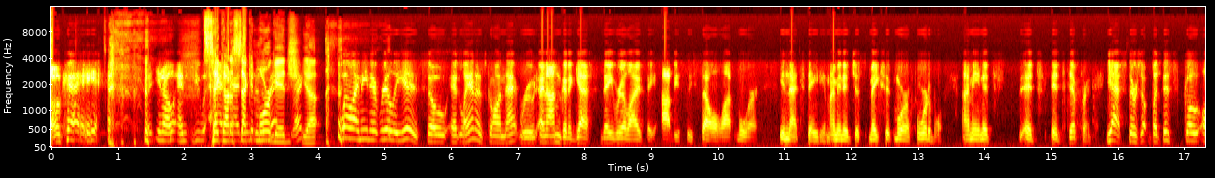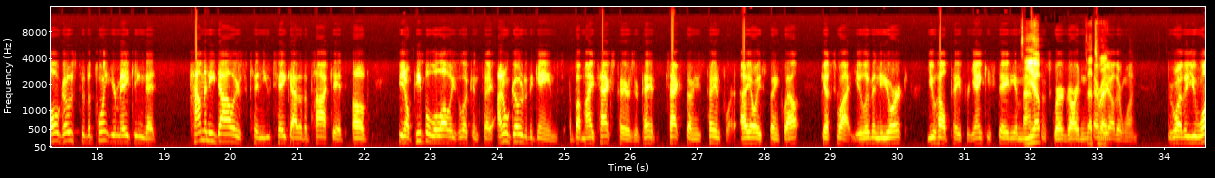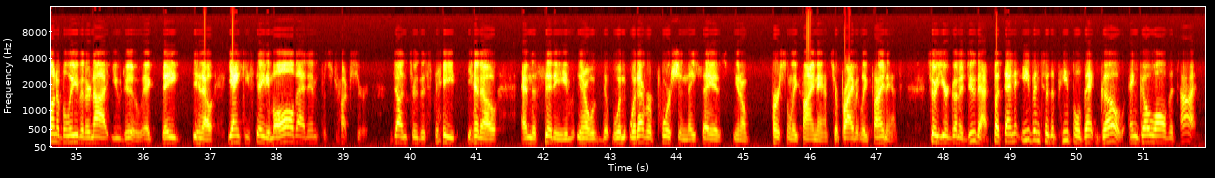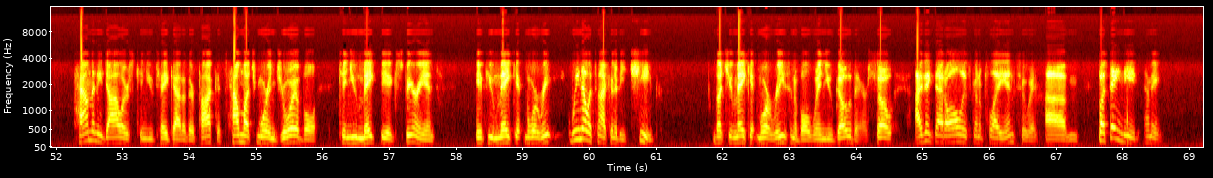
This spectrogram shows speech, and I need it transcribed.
okay, you know, and you take out a second mortgage. Mix, right? Yeah. well, I mean, it really is. So Atlanta's gone that route, and I'm going to guess they realize they obviously sell a lot more in that stadium. I mean, it just makes it more affordable. I mean, it's it's it's different. Yes, there's, a, but this go all goes to the point you're making that how many dollars can you take out of the pocket of you know, people will always look and say, I don't go to the games, but my taxpayers are paying, tax is paying for it. I always think, well, guess what? You live in New York, you help pay for Yankee Stadium, Madison yep. Square Garden, That's every right. other one. Whether you want to believe it or not, you do. It, they, you know, Yankee Stadium, all that infrastructure done through the state, you know, and the city, you know, whatever portion they say is, you know, personally financed or privately financed. So you're going to do that. But then even to the people that go and go all the time, how many dollars can you take out of their pockets? How much more enjoyable can you make the experience if you make it more, re- we know it's not going to be cheap, but you make it more reasonable when you go there. So I think that all is going to play into it. Um, but they need, I mean,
